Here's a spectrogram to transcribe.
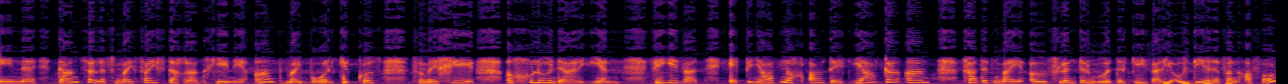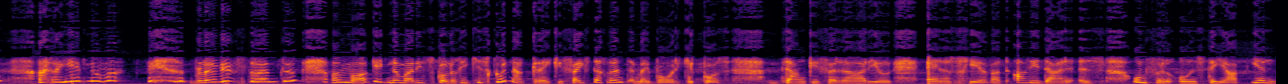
en uh, dan sal hulle vir my R50 gee in die aand my bordjie kos vir my gee. En glo daarin. Weet jy wat? Ek jaap nog altyd elke aand vat dit my ou flinter motortjie wat die ou deure van afhou. Ag, ry ek nou maar. Bloubergstrand toe. Dan maak ek nou maar die skolletjies skoon, dan kry ek die R50 in my baadjie kos. Dankie vir radio RSG wat al die daar is om vir ons te help. Een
